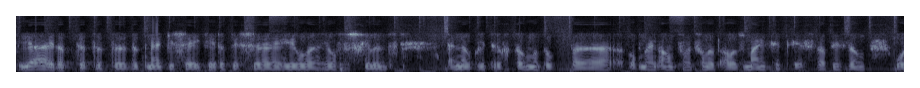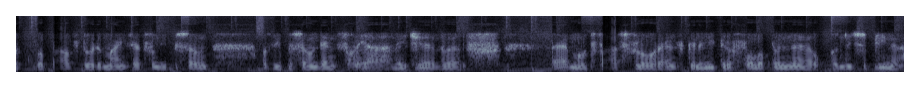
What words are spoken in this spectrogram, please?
Ja, dat, dat, dat, dat merk je zeker. Dat is uh, heel, uh, heel verschillend. En ook weer terugkomend op, op mijn antwoord van dat alles mindset is. Dat is dan, wordt bepaald door de mindset van die persoon. Als die persoon denkt van ja, weet je, we pff, motivatie verloren en ze kunnen niet terugvallen op een, op een discipline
